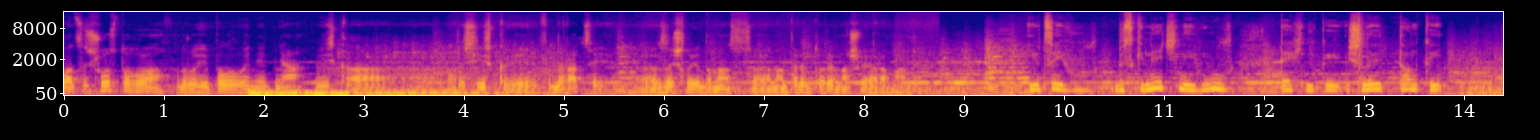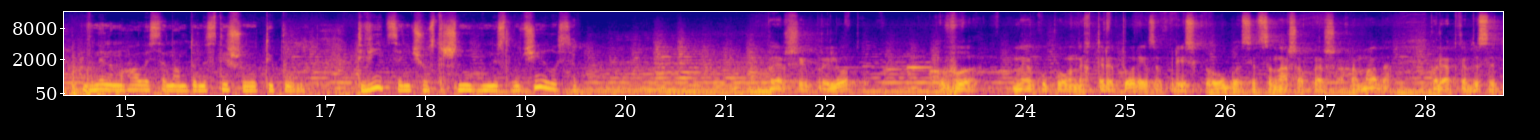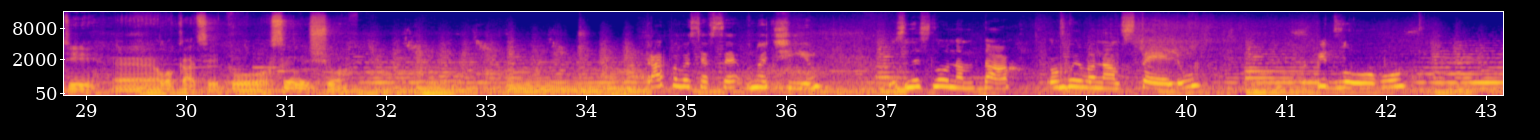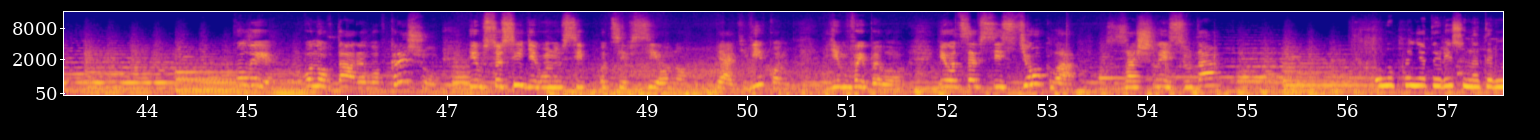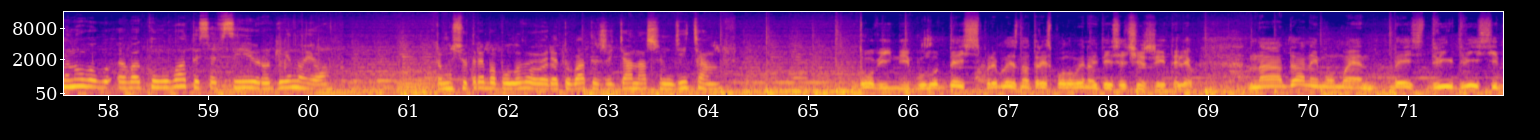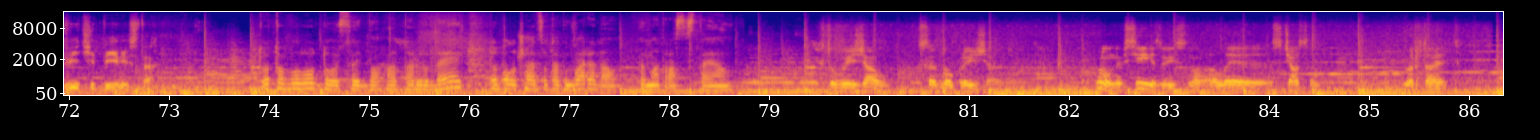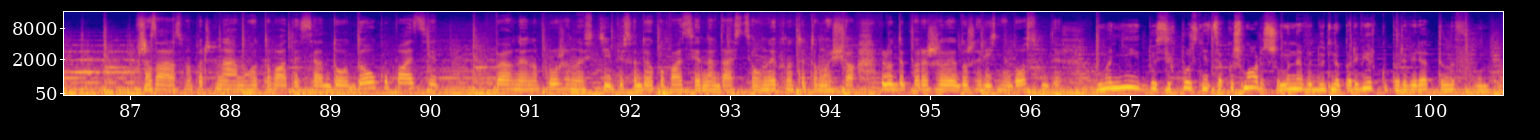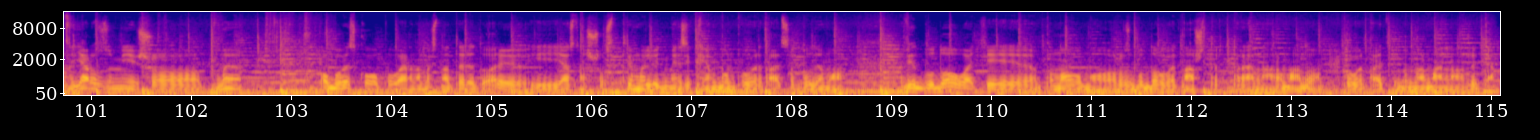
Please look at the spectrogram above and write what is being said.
26-го, в другій половині дня, війська е, Російської Федерації е, зайшли до нас е, на територію нашої громади. І оцей гул, безкінечний гул техніки. Йшли танки. Вони намагалися нам донести, що, типу, дивіться, нічого страшного не случилося. Перший прильот в неокупованих територіях Запорізької області. Це наша перша громада. Порядка 10 е, локацій по селищу. Трапилося все вночі. Знесло нам дах, робило нам стелю, підлогу. коли воно вдарило в кришу, і в сусідів воно всі, оці всі воно п'ять вікон їм вибило. І оце всі стекла зайшли сюди. Було прийнято рішення терміново евакуюватися всією родиною, тому що треба було рятувати життя нашим дітям. до війни було десь приблизно 3,5 тисячі жителів. На даний момент десь 200-2400. Тут було досить багато людей. То, виходить, так два ряда матраси стояли. І хто виїжджав, все одно приїжджають. Ну, не всі, звісно, але з часом вертаються. Вже зараз ми починаємо готуватися до деокупації. Певної напруженості після деокупації не вдасться уникнути, тому що люди пережили дуже різні досвіди. Мені до сих пор сняться кошмари, що мене ведуть на перевірку, перевіряти телефон. Я розумію, що ми обов'язково повернемось на територію, і ясно, що з тими людьми, з якими будемо повертатися, будемо відбудовувати і по-новому розбудовувати нашу територіальну громаду, повертати до нормального життя.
